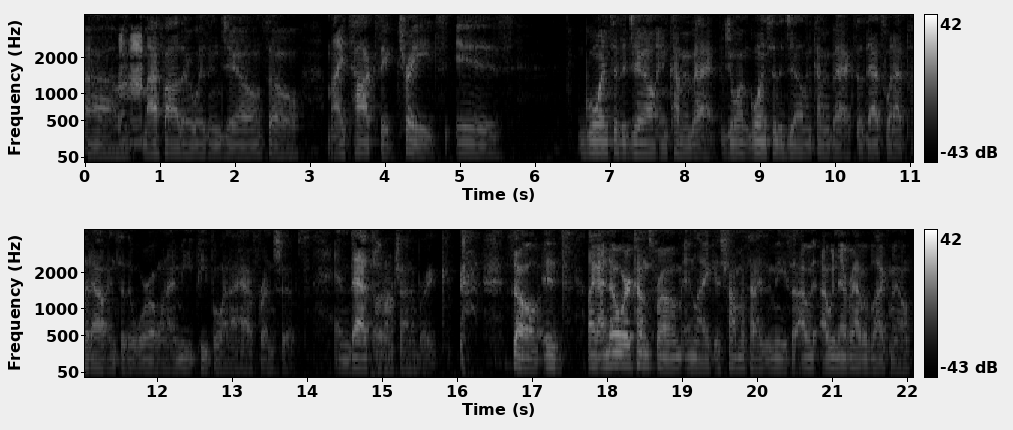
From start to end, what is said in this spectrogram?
Um, My father was in jail, so my toxic traits is going to the jail and coming back, going to the jail and coming back. So that's what I put out into the world when I meet people and I have friendships. And that's what I'm trying to break. so it's like I know where it comes from and like it's traumatizing me. So I would I would never have a black male.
